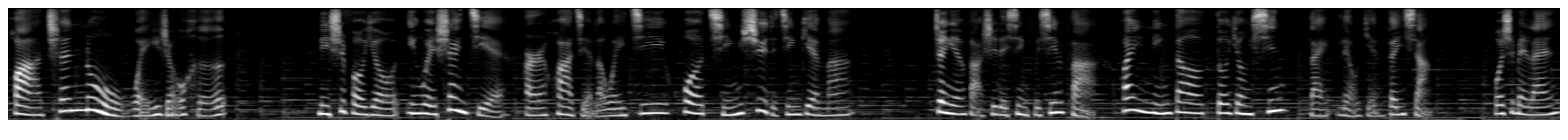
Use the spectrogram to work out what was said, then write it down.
化嗔怒为柔和。你是否有因为善解而化解了危机或情绪的经验吗？证严法师的幸福心法，欢迎您到多用心来留言分享。我是美兰，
